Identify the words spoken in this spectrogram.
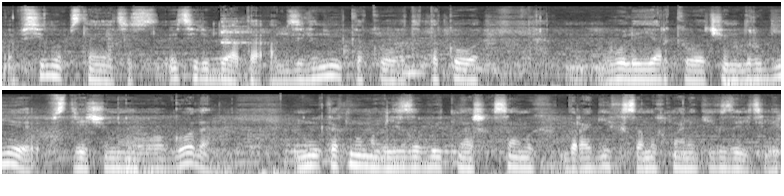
в силу обстоятельств эти ребята обделены какого-то такого более яркого, чем другие встречи Нового года. Ну и как мы могли забыть наших самых дорогих, самых маленьких зрителей.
